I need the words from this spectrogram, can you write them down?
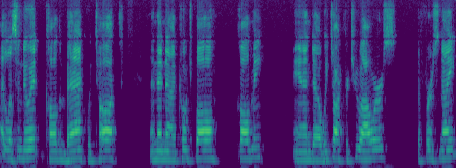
I listened to it, called him back, we talked, and then uh, Coach Ball called me, and uh, we talked for two hours the first night,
